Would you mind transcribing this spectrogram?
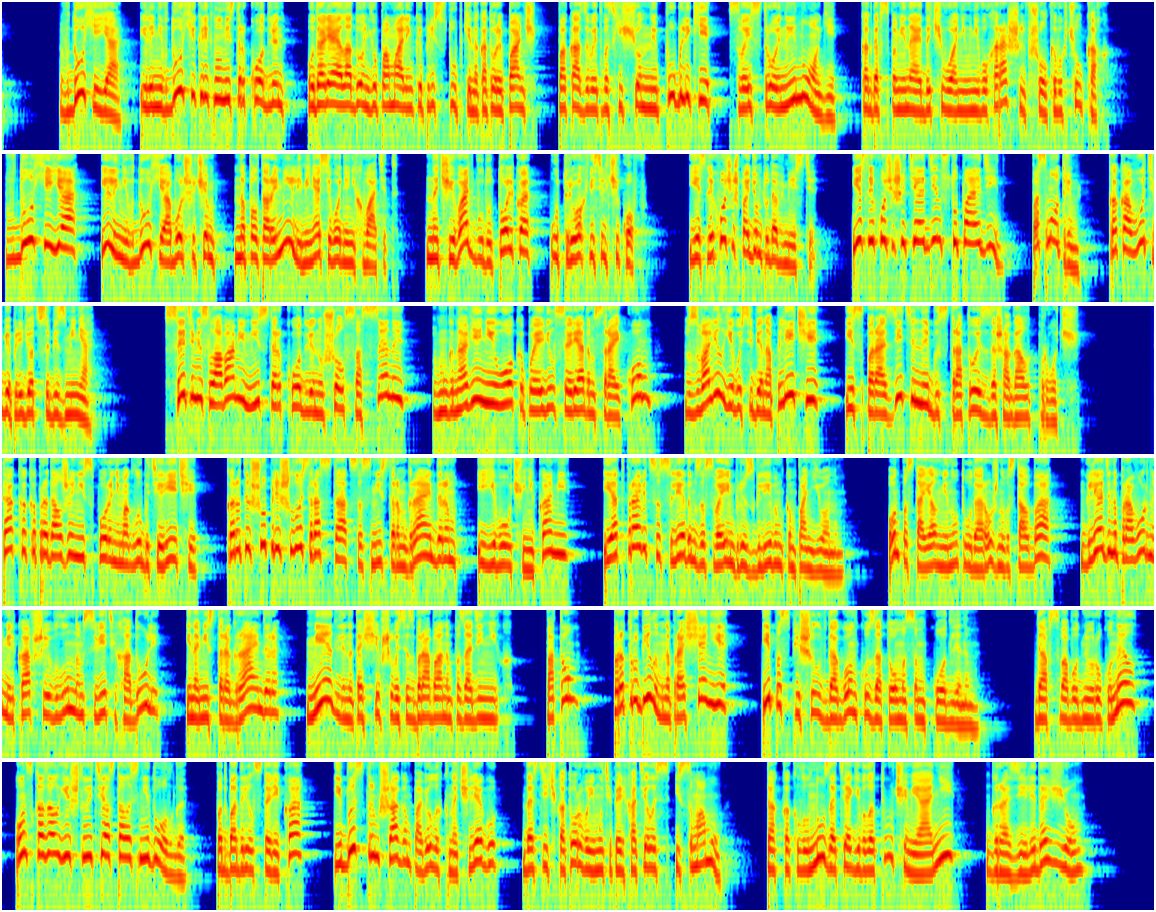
«В духе я или не в духе?» — крикнул мистер Кодлин, ударяя ладонью по маленькой приступке, на которой Панч показывает восхищенной публике свои стройные ноги когда вспоминает, до чего они у него хороши в шелковых чулках. В духе я или не в духе, а больше, чем на полторы мили меня сегодня не хватит. Ночевать буду только у трех весельчаков. Если хочешь, пойдем туда вместе. Если хочешь идти один, ступай один. Посмотрим, каково тебе придется без меня». С этими словами мистер Кодлин ушел со сцены, в мгновение ока появился рядом с райком взвалил его себе на плечи и с поразительной быстротой зашагал прочь. Так как о продолжении спора не могло быть и речи, Коротышу пришлось расстаться с мистером Грайндером и его учениками и отправиться следом за своим брюзгливым компаньоном. Он постоял минуту у дорожного столба, глядя на проворно мелькавшие в лунном свете ходули и на мистера Грайндера, медленно тащившегося с барабаном позади них. Потом протрубил им на прощание и поспешил вдогонку за Томасом Кодлином. Дав свободную руку Нелл, он сказал ей, что идти осталось недолго, подбодрил старика и быстрым шагом повел их к ночлегу, достичь которого ему теперь хотелось и самому, так как луну затягивало тучами, а они грозили дождем.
